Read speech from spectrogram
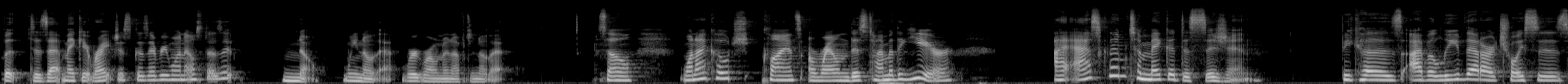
but does that make it right just because everyone else does it? No, we know that. We're grown enough to know that. So when I coach clients around this time of the year, I ask them to make a decision because I believe that our choices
